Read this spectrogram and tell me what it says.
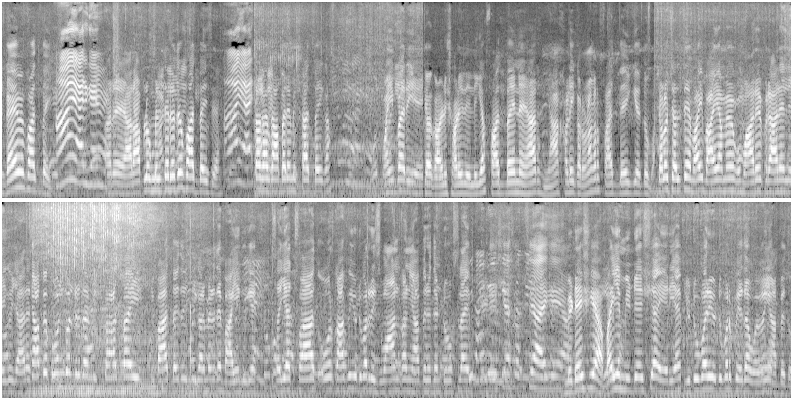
गए हुए फात भाई? हाँ यार गए हैं। अरे यार आप लोग मिलते रहते हो फात भाई से? हाँ यार। घर कहाँ पर है मिसकात भाई का? वहीं पर ही है। क्या गाड़ी शाड़ी ले लिया फात भाई ने यार? यहाँ खड़ी करो ना, अगर फात भाई की है तो चलो चलते हैं भाई। भाई हमें घुमा रहे फिरा रहे लेके जा रहे हैं। यहाँ पे कौन कौन रहता है? मिसकात भाई इबाद भाई तो इसी घर में रहते हैं। भाई हैं क्योंकि सैयद फात और काफ़ी यूट्यूबर रिजवान खान यहाँ पे रहते हैं। डोक्स लाइव सबसे आएँगे मिडेशिया? भाई ये मिडेशिया एरिया है। यूट्यूबर यूट्यूबर पैदा हुए हैं यहाँ पे तो।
